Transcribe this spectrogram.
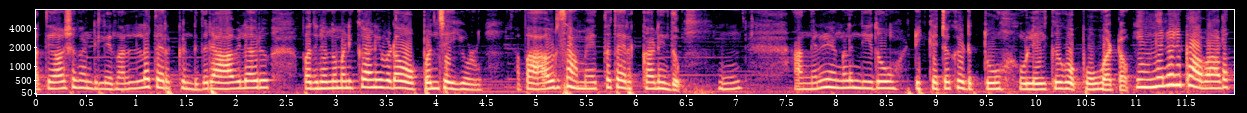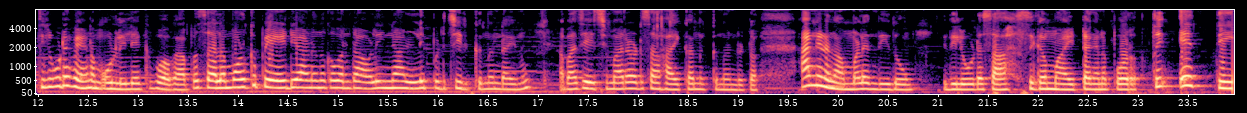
അത്യാവശ്യം കണ്ടില്ലേ നല്ല തിരക്കുണ്ട്. ഇത് രാവിലെ ഒരു പതിനൊന്ന് മണിക്കാണ് ഇവിടെ ഓപ്പൺ ചെയ്യുള്ളൂ. അപ്പോൾ ആ ഒരു സമയത്തെ തിരക്കാണ് ഉം. അങ്ങനെ ഞങ്ങൾ എന്ത് ചെയ്തു? ടിക്കറ്റൊക്കെ എടുത്തു. ഉള്ളിലേക്ക് പോവാട്ടോ. ഇങ്ങനെ ഒരു കവാടത്തിലൂടെ വേണം ഉള്ളിലേക്ക് പോകാൻ. അപ്പോൾ സലമോൾക്ക് പേടിയാണെന്നൊക്കെ പറഞ്ഞിട്ട് അവൾ ഇന്നെ അള്ളി പിടിച്ചിരിക്കുന്നുണ്ടായിരുന്നു അപ്പോൾ ആ ചേച്ചിമാരവിടെ സഹായിക്കാൻ നിൽക്കുന്നുണ്ട് കേട്ടോ അങ്ങനെ നമ്മൾ എന്ത് ചെയ്തു? ഇതിലൂടെ സാഹസികമായിട്ട് അങ്ങനെ പുറത്ത് എത്തി.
